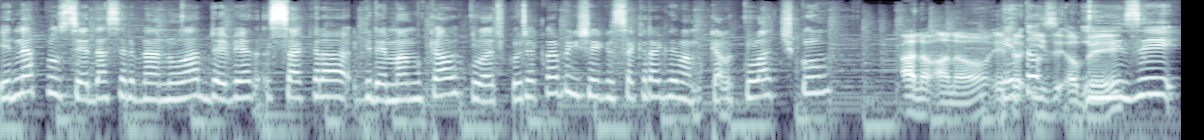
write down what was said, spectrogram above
1 plus 1 se rovná 0, 9, sakra, kde mám kalkulačku. Řekla bych, že sakra, kde mám kalkulačku. Ano, ano, je, je to, to easy oby. Easy,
